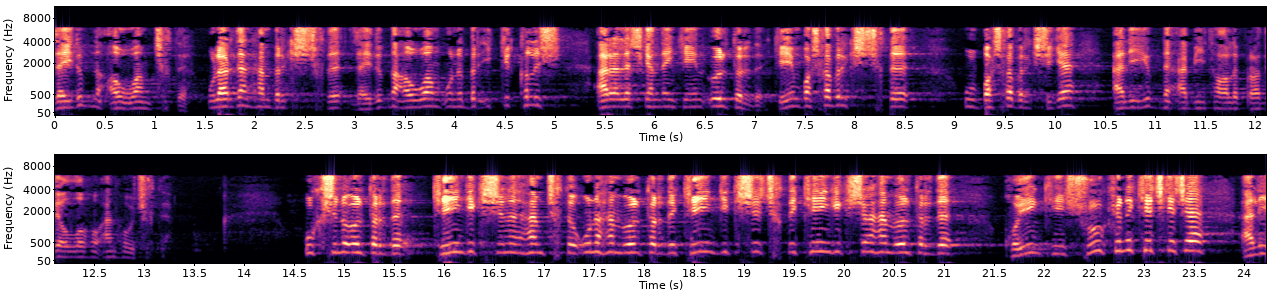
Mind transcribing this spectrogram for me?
zayd ibn avvam chiqdi. Ulardan ham bir kishi chiqdi. Zayd ibn avvam uni bir ikki qilish aralashgandan keyin o'ltirdi. Keyin boshqa bir kishi chiqdi. U boshqa bir kishiga ali ibn abi tolib roziyallohu anhu chiqdi. U kishini o'ltirdi. Keyingi kishini ham chiqdi. Uni ham o'ltirdi. Keyingi kishi chiqdi. Keyingi kishini ham o'ltirdi. Qo'yingki shu kuni kechgacha ali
